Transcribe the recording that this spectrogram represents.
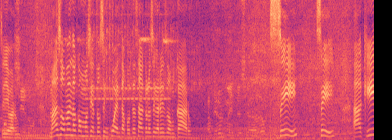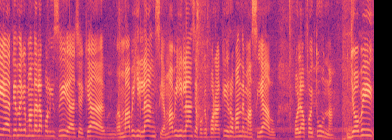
Se llevaron más o menos como 150, porque usted sabe que los cigarrillos son caros. Anteriormente se ha dado Sí, sí. Aquí tiene que mandar la policía a chequear más vigilancia, más vigilancia, porque por aquí roban demasiado, por la fortuna. Yo vi,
